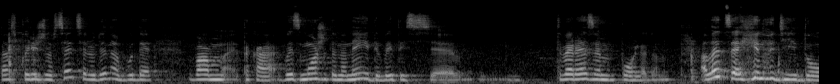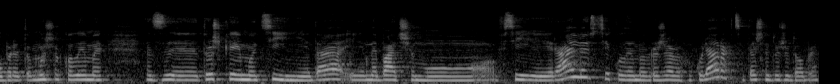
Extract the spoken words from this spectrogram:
Да? Скоріш за все, ця людина буде вам така, ви зможете на неї дивитись. Тверезим поглядом, але це іноді добре, тому що коли ми з трошки емоційні, да, і не бачимо всієї реальності, коли ми в рожевих окулярах, це теж не дуже добре.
